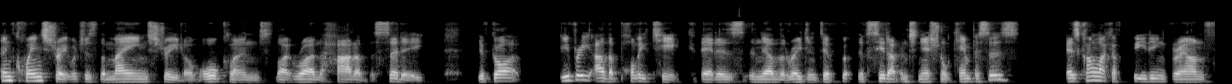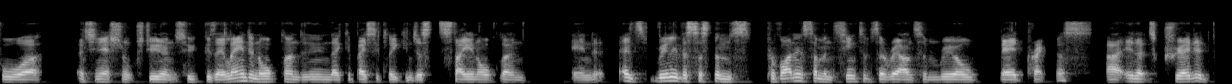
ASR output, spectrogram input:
In Queen Street, which is the main street of Auckland, like right in the heart of the city, you've got every other polytech that is in the other regions. They've, they've set up international campuses as kind of like a feeding ground for international students who, because they land in Auckland and then they could basically can just stay in Auckland and it's really the system's providing some incentives around some real bad practice. Uh, and it's created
